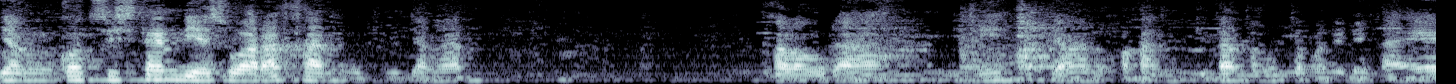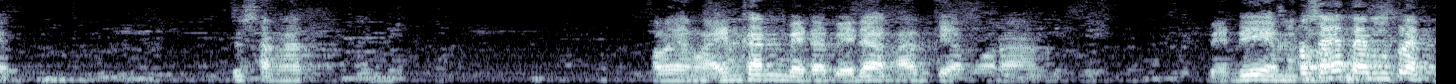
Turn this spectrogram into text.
yang konsisten dia suarakan gitu. Jangan kalau udah ini jangan lupakan kita teman-teman di DKM. Itu sangat ini. Kalau yang lain kan beda-beda kan tiap orang. Bedri emang Kalau saya template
